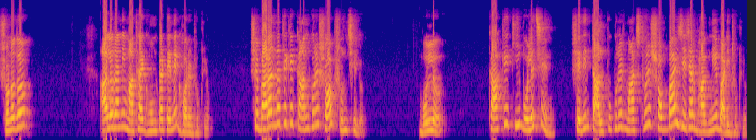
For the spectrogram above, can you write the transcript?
শোনো তো। আলোরানী মাথায় ঘোমটা টেনে ঘরে ঢুকল। সে বারান্দা থেকে কান করে সব শুনছিল। বলল, কাকে কি বলেছেন? সেদিন তালপুকুরের মাছ ধরে সবাই যে যার ভাগ নিয়ে বাড়ি ঢুকলো।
